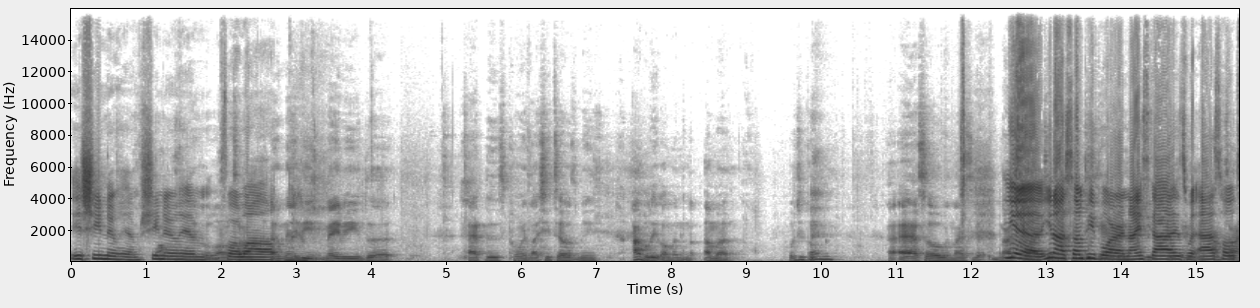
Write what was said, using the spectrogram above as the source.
Yeah, she knew him. She knew him long for a time. while. And maybe maybe the at this point, like she tells me, I believe I'm a I'm a what you call me? An asshole with nice. guy- nice Yeah, guy you know how some people are be. nice guys with can be. I'm asshole sorry. Wait,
